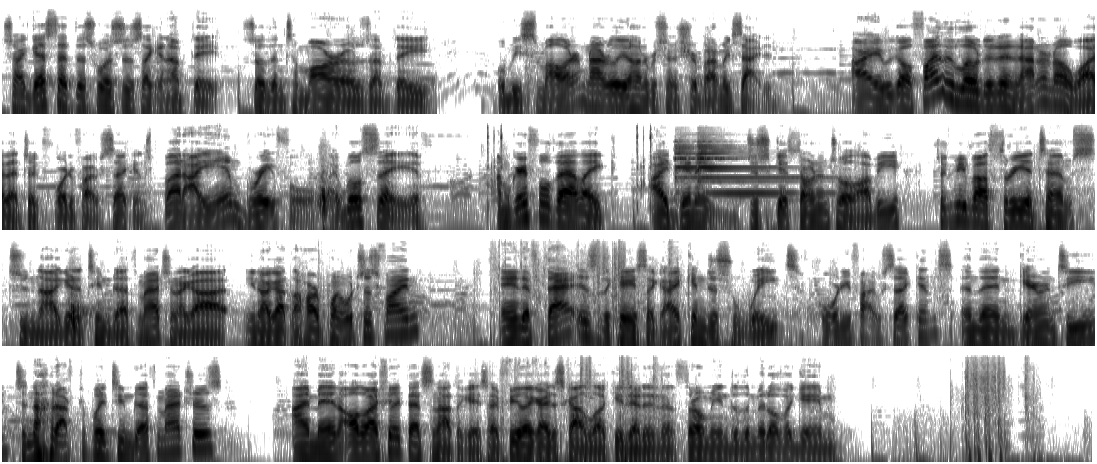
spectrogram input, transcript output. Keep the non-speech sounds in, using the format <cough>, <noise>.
So I guess that this was just like an update. So then tomorrow's update will be smaller. I'm not really 100% sure, but I'm excited. All right, here we go. Finally loaded in. I don't know why that took 45 seconds, but I am grateful. I will say, if I'm grateful that like I didn't just get thrown into a lobby. It took me about three attempts to not get a team deathmatch, and I got you know I got the hard point, which is fine. And if that is the case, like I can just wait 45 seconds and then guarantee to <laughs> not have to play team deathmatches, I'm in. Although I feel like that's not the case. I feel like I just got lucky that it didn't throw me into the middle of a game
